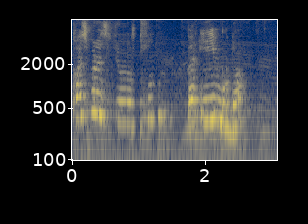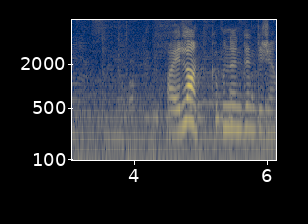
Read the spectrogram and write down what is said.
Kaç para istiyorsun? Ben iyiyim burada. Hayır lan. Kapının önünden diyeceğim.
